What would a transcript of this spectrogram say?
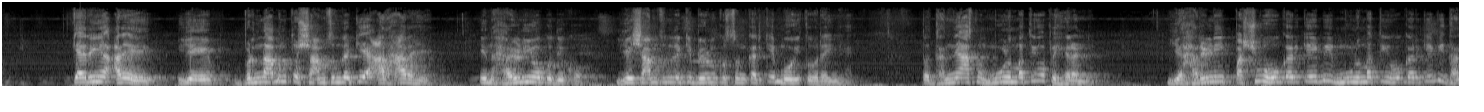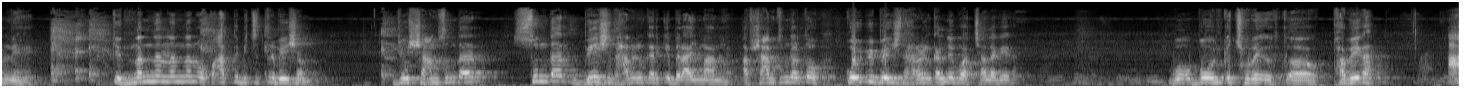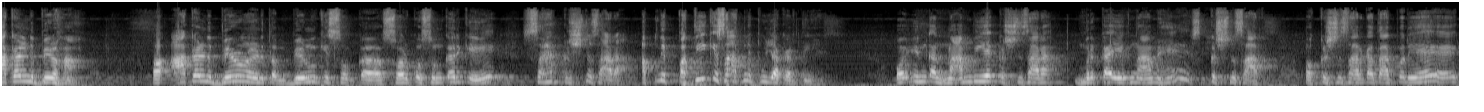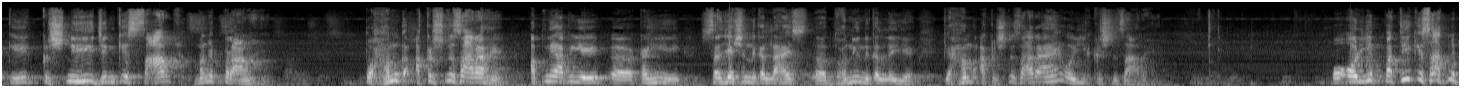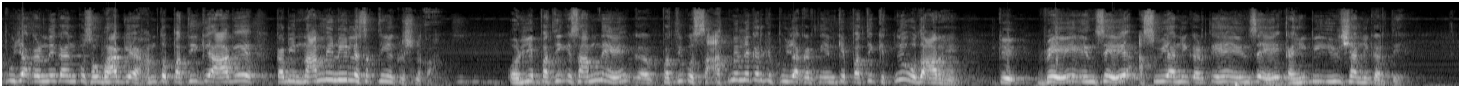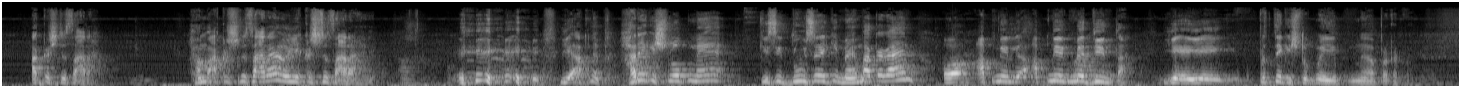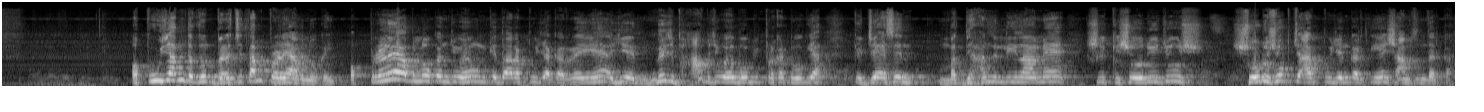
कह रही हैं, अरे, ये वृंदावन तो श्याम सुंदर के आधार हैं। इन हरिणियों को देखो, ये श्यामचंद्र की वेणु को सुनकर के मोहित हो रही हैं। तो धन्यात्म मूलमतियों पर हिरण्य, ये हरिणी पशु होकर के भी, मूलमती होकर के भी धन्य है। कि नंदन नंदन उपात्य विचित्र वेशम, जो श्याम सुंदर सुंदर वेश धारण करके विराजमान है। अब श्याम सुंदर तो कोई भी वेश धारण कर ले, वो अच्छा लगेगा। वो वो उनको छुबे फबेगा। आकर्ण बिरहा और आकर्ण वेणुतम वेणु के स्वर को सुनकर के सह कृष्ण सारा अपने पति के साथ में पूजा करती हैं। और इनका नाम भी है कृष्ण सारा। मृग का एक नाम है कृष्ण सार। और कृष्ण सार का तात्पर्य है कि कृष्ण ही जिनके सार माने प्राण हैं। तो हम अकृष्ण सारा हैं। अपने आप ये कहीं सजेशन निकल रहा है ध्वनि निकल रही है कि हम अकृष्ण सारा हैं और ये कृष्ण सार हैं और ये पति के साथ में पूजा करने का इनको सौभाग्य है। हम तो पति के आगे कभी नाम भी नहीं ले सकती हैं कृष्ण का। और ये पति के सामने पति को साथ में लेकर के पूजा करती हैं। इनके पति कितने उदार हैं कि वे इनसे असूया नहीं करते हैं, इनसे कहीं भी ईर्ष्या नहीं करते। अकृष्ण सारा हम अकृष्ण सारा हैं और ये कृष्ण सारा हैं। ये अपने, हर एक श्लोक में किसी दूसरे की महिमा का गायन और अपने अपने में दीनता। ये ये प्रत्येक श्लोक में ये प्रकट हो और पूजा में विरचिता प्रणय अवलोकन और प्रणयावलोकन जो है, उनके द्वारा पूजा कर रहे हैं। ये निज भाव जो है, वो भी प्रकट हो गया कि जैसे मध्यान्ह लीला में श्री किशोरी जो षोडशोपचार पूजन करती हैं श्याम सुंदर का,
